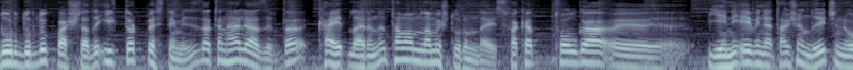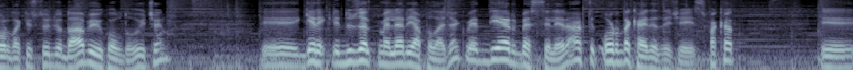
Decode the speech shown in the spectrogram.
durdurduk başladı. İlk dört bestemizi zaten hala hazırda kayıtlarını tamamlamış durumdayız. Fakat Tolga e, yeni evine taşındığı için oradaki stüdyo daha büyük olduğu için e, gerekli düzeltmeler yapılacak ve diğer besteleri artık orada kaydedeceğiz. Fakat e,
